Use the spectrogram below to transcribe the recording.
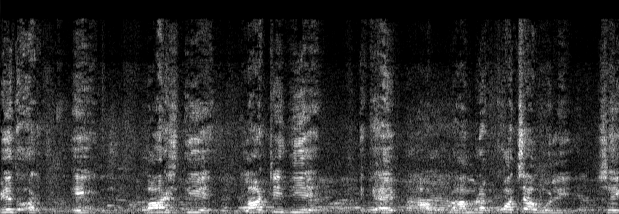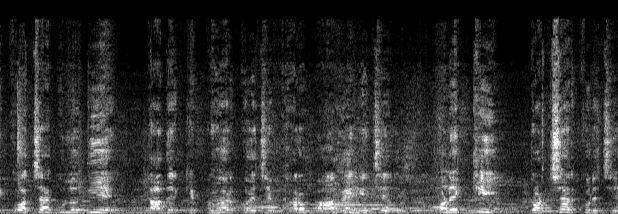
বেধর এই বাঁশ দিয়ে, লাঠি দিয়ে আমরা কচা বলি, সেই কচাগুলো দিয়ে তাদেরকে প্রহার করেছে কারও পা ভেঙেছে, অনেককেই টর্চার করেছে।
